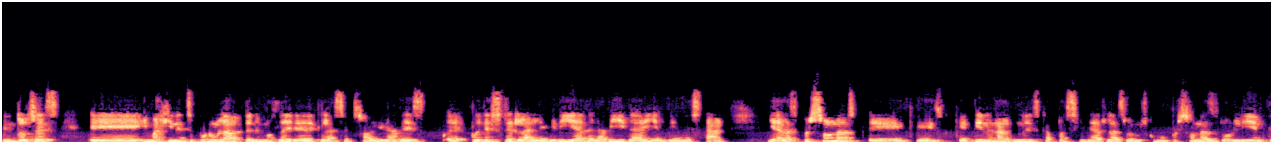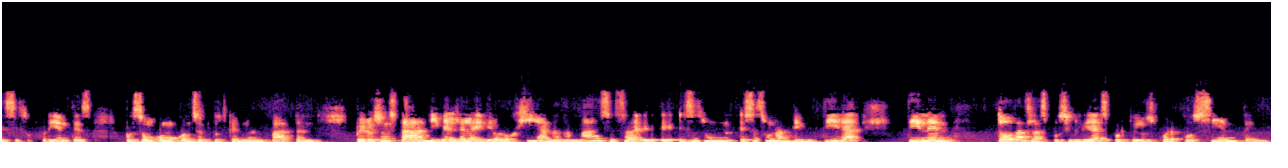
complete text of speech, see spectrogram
Entonces, eh, imagínense, por un lado tenemos la idea de que la sexualidad es, eh, puede ser la alegría de la vida y el bienestar, y a las personas eh, que, que, tienen alguna discapacidad las vemos como personas dolientes y sufrientes, pues son como conceptos que no empatan. Pero eso está a nivel de la ideología nada más, esa, e, e, esa, es, un, esa es una mentira. Tienen todas las posibilidades porque los cuerpos sienten.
